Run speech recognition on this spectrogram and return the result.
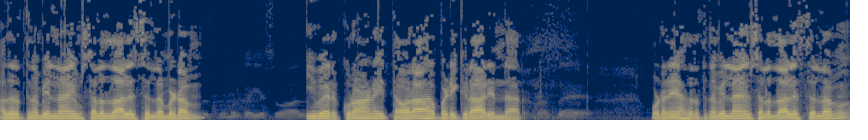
ஹதரத் நபில் நாயம் சல்லா அலி செல்லமிடம் இவர் குரானை தவறாக படிக்கிறார் என்றார். உடனே ஹசரத் நபில் நாயம் சல்லா அலி செல்லம்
